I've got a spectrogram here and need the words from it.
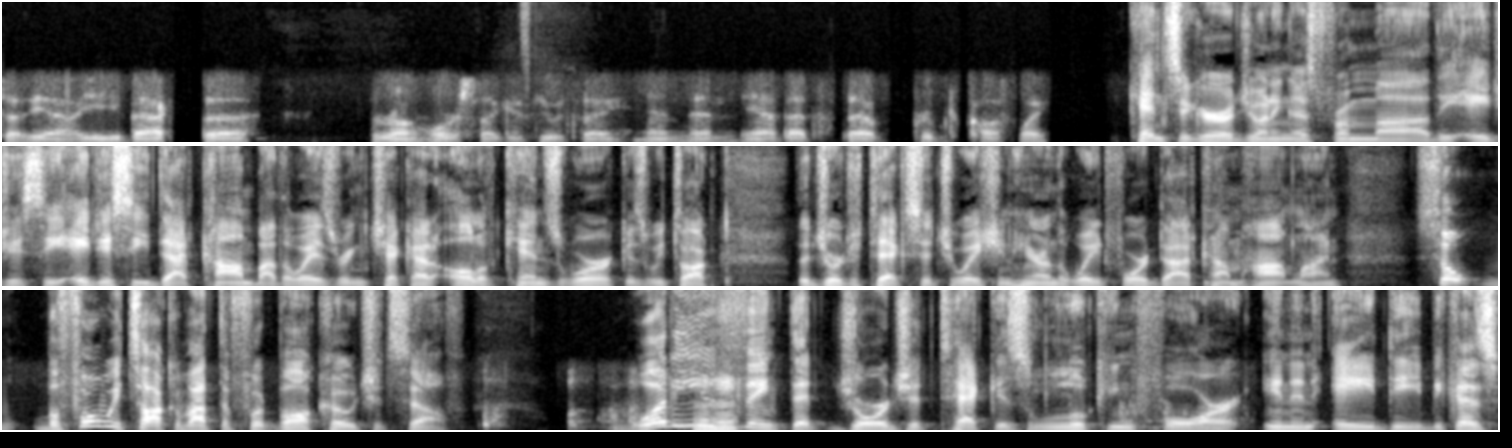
to, yeah, you backed the the wrong horse, I guess you would say, and and yeah, that's that proved costly. Ken Sugiura joining us from uh, the AJC. AJC.com, by the way, is where you can check out all of Ken's work as we talk the Georgia Tech situation here on the WadeFord.com hotline. So before we talk about the football coach itself, what do you Mm-hmm. think that Georgia Tech is looking for in an AD? Because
